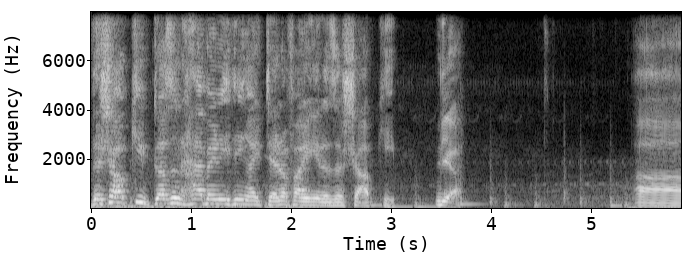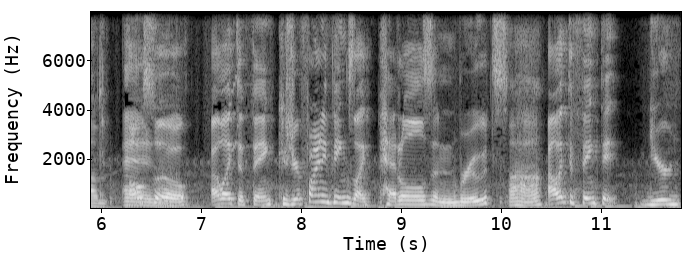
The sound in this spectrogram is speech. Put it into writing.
the shopkeep doesn't have anything identifying it as a shopkeep. Yeah. Um, and also, I like to think because you're finding things like petals and roots. Uh-huh. I like to think that you're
